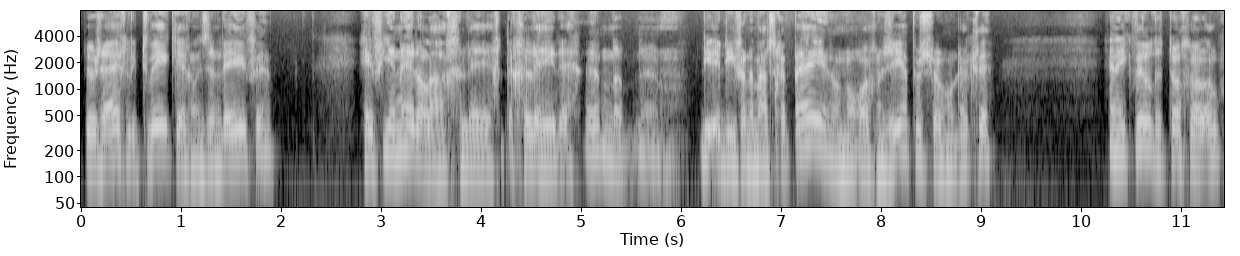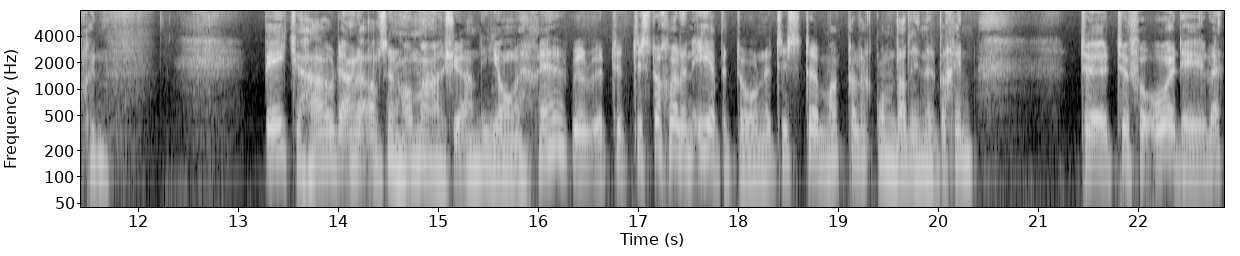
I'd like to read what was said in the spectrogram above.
Dus eigenlijk twee keer in zijn leven heeft hij een nederlaag geleden. En dat, die, die van de maatschappij en een organiseerpersoonlijke. En ik wilde toch wel ook een beetje houden als een hommage aan die jongen. Hè? Het, het, is toch wel een eerbetoon. Het is te makkelijk om dat in het begin te, te veroordelen.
